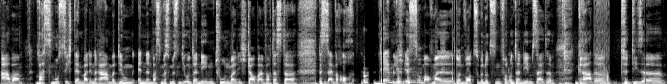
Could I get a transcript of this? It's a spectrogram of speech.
Aber was muss sich denn bei den Rahmenbedingungen ändern? Was, was müssen die Unternehmen tun? Weil ich glaube einfach, dass da, dass es einfach auch dämlich ist, um auch mal so ein Wort zu benutzen von Unternehmensseite, gerade für diese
